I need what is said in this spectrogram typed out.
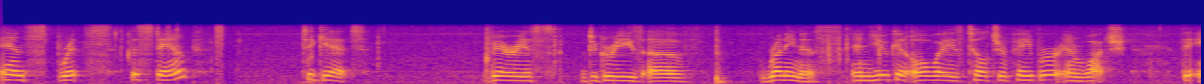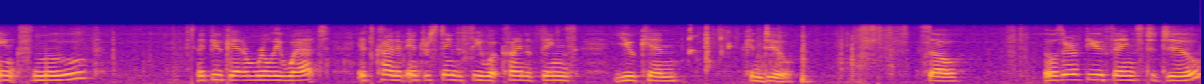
and spritz the stamp to get various degrees of runniness. And you can always tilt your paper and watch the inks move. If you get them really wet, it's kind of interesting to see what kind of things you can can do. So those are a few things to do.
